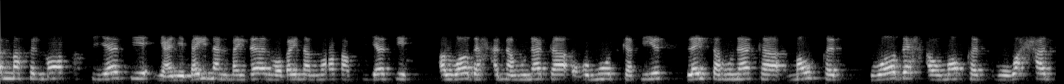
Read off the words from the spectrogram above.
أما في المعطى السياسي يعني بين الميدان وبين المعطى السياسي الواضح أن هناك غموض كثير، ليس هناك موقف واضح أو موقف موحد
